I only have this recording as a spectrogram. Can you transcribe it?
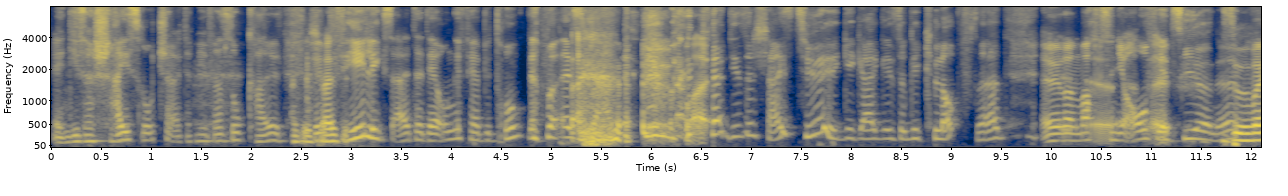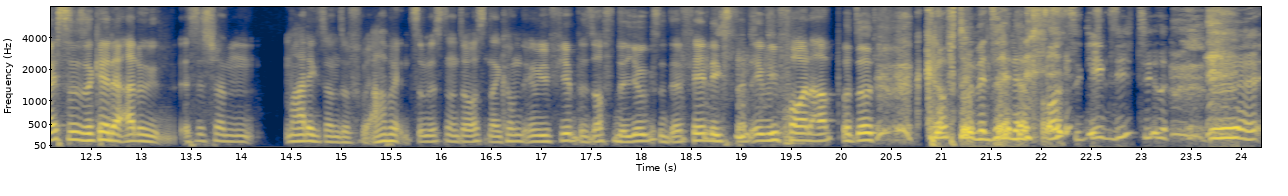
In dieser Scheißrutsche, Alter, mir war so kalt. Also ich Mit weiß, Felix, Alter, der ungefähr betrunkener war als dann diese scheiß Tür hingegangen ist und geklopft hat. Ey, wann macht's denn hier auf äh, jetzt hier, ne? so, weißt du, so keine Ahnung, es ist schon madig, so, so früh arbeiten zu müssen und sowas. Und dann kommen irgendwie vier besoffene Jungs und der Felix dann irgendwie vorne ab und so klopft er mit seiner Faust gegen die Tür. So, äh,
